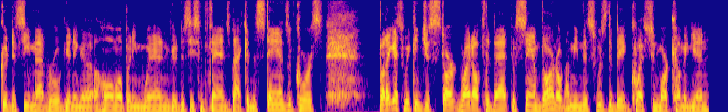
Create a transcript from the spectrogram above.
Good to see Matt Rhule getting a, a home opening win. Good to see some fans back in the stands, of course. But I guess we can just start right off the bat with Sam Darnold. I mean, this was the big question mark coming in.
